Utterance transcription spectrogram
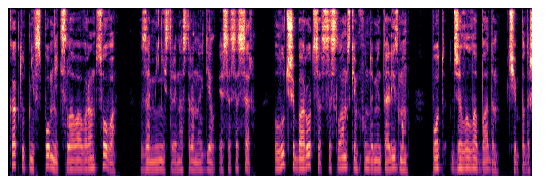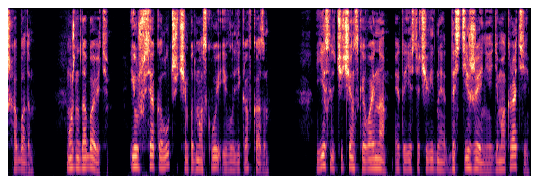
Как тут не вспомнить слова Воронцова, замминистра иностранных дел СССР? Лучше бороться с исламским фундаментализмом под Джалалабадом, чем под Ашхабадом. Можно добавить, и уж всяко лучше, чем под Москвой и Владикавказом. Если Чеченская война – это есть очевидное достижение демократии,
